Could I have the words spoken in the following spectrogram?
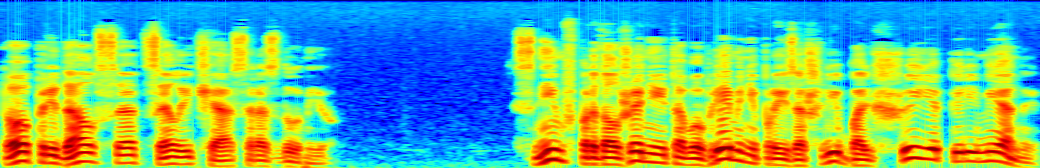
то предался целый час раздумью. С ним в продолжении того времени произошли большие перемены.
